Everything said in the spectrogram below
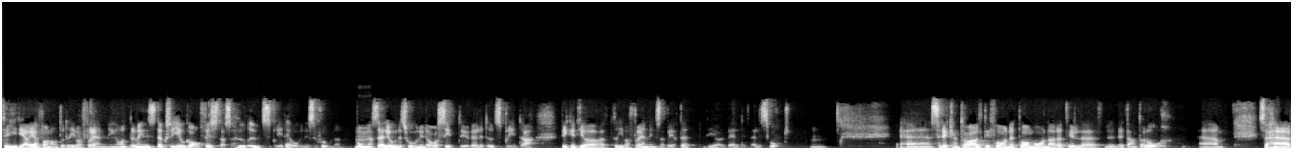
tidigare erfarenhet att driva förändring och inte minst också geografiskt, alltså hur utspridd är organisationen? Mm. Många säljorganisationer idag sitter ju väldigt utspridda vilket gör att driva förändringsarbete, det gör det väldigt, väldigt svårt. Mm. Eh, så det kan ta allt ifrån ett par månader till eh, ett antal år. Ehm, så här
